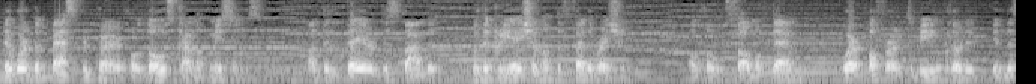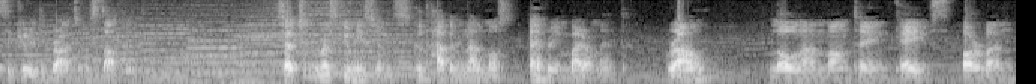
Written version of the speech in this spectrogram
they were the best prepared for those kind of missions, until they are disbanded with the creation of the Federation, although some of them were offered to be included in the security branch of Starfleet. Search and rescue missions could happen in almost every environment ground, lowland, mountain, caves, urban,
